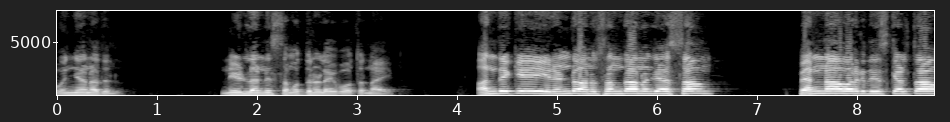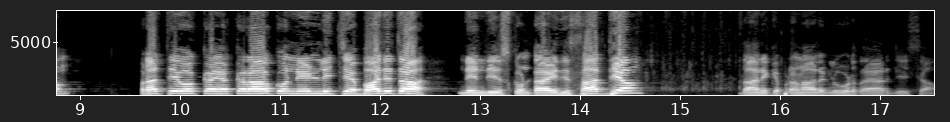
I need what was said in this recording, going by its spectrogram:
పుణ్య నదులు నీళ్ళన్నీ సముద్రంలోకి పోతున్నాయి. అందుకే ఈ రెండు అనుసంధానం చేస్తాం. పెన్నా వరకు తీసుకెళ్తాం. ప్రతి ఒక్క ఎకరాకు నీళ్ళు ఇచ్చే బాధ్యత నేను తీసుకుంటా. ఇది సాధ్యం. దానికి ప్రణాళికలు కూడా తయారు చేశాం.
